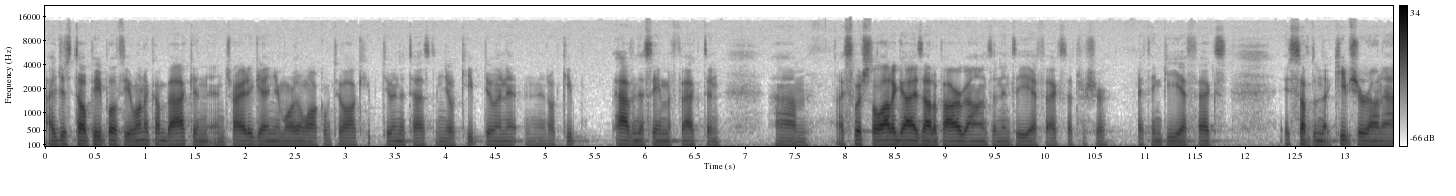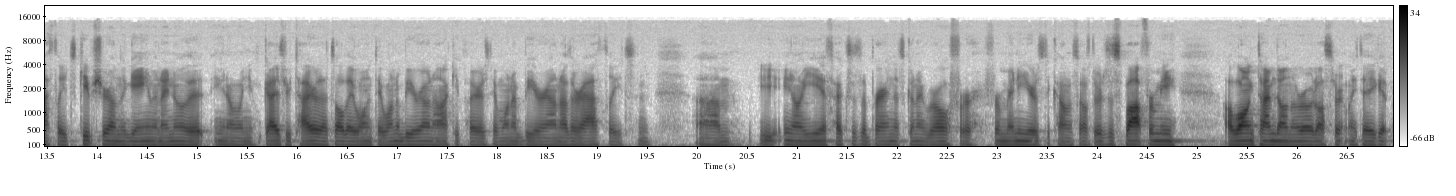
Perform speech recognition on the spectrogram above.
I just tell people if you want to come back and, and try it again, you're more than welcome to. I'll keep doing the test, and you'll keep doing it, and it'll keep having the same effect. And um, I switched a lot of guys out of power balance and into EFX, that's for sure. I think EFX is something that keeps you around athletes, keeps you around the game, and I know that you know when you guys retire, that's all they want. They want to be around hockey players. They want to be around other athletes, and um, you, you, know EFX is a brand that's going to grow for for many years to come. So if there's a spot for me, a long time down the road, I'll certainly take it.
